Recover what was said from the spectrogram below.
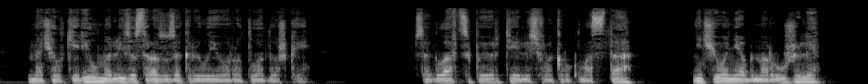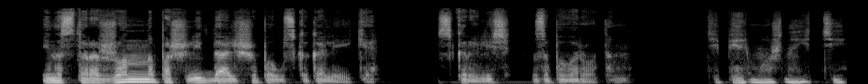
— начал Кирилл, но Лиза сразу закрыла его рот ладошкой. Соглавцы повертелись вокруг моста, ничего не обнаружили и настороженно пошли дальше по узкоколейке. Скрылись за поворотом. «Теперь можно идти»,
